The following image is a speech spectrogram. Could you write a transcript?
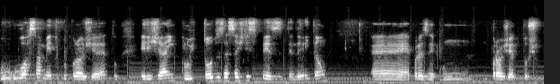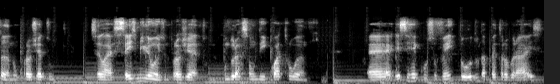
o, o, orçamento do projeto ele já inclui todas essas despesas, entendeu? Então, é, por exemplo, um, projeto, estou chutando, um projeto, sei lá, 6 milhões, um projeto com duração de quatro anos. É, esse recurso vem todo da Petrobras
